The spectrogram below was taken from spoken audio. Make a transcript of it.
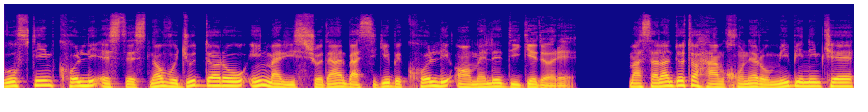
گفتیم کلی استثنا وجود داره و این مریض شدن بستگی به کلی عامل دیگه داره. مثلا دو تا همخونه رو می‌بینیم که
